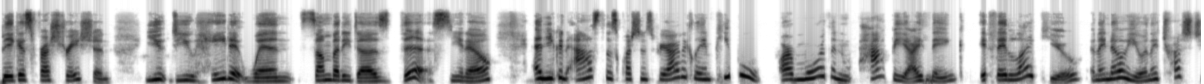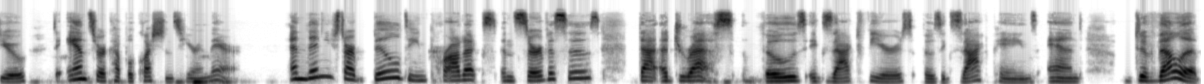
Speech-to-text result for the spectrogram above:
biggest frustration? You do you hate it when somebody does this you know? And you can ask those questions periodically and people are more than happy i think if they like you and they know you and they trust you to answer a couple questions here and there. And then you start building products and services that address those exact fears, those exact pains, and develop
